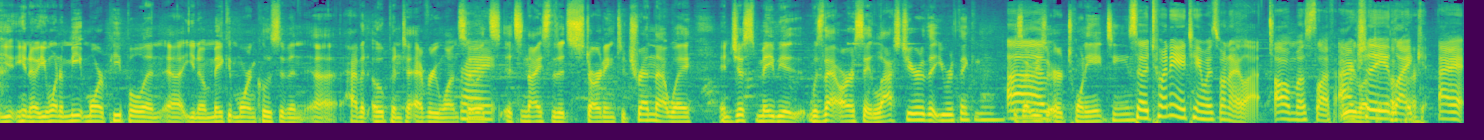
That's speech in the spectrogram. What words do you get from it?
you, you know, you want to meet more people and, uh, you know, make it more inclusive and uh, have it open to everyone. So it's, it's nice that it's starting to trend that way. And just maybe, was that RSA last year that you were thinking? Is um, that or 2018? So 2018 was when I left, almost left. Actually, left okay. like I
